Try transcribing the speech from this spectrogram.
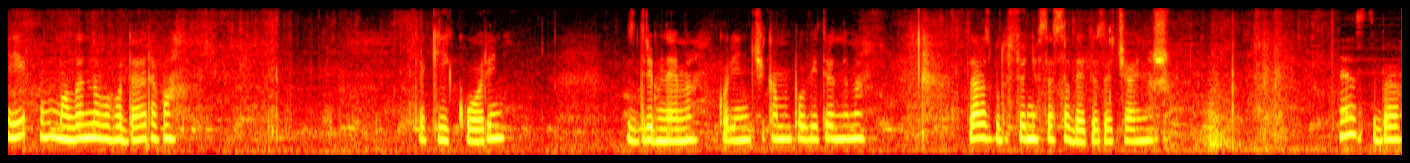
І у малинового дерева такий корінь з дрібними корінчиками повітряними. Зараз буду сьогодні все садити, звичайно ж. Я себе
